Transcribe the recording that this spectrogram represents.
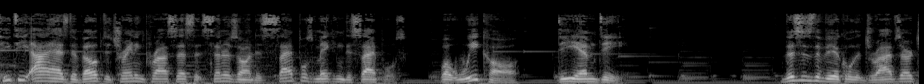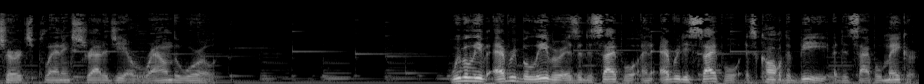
TTI has developed a training process that centers on disciples making disciples, what we call DMD. This is the vehicle that drives our church planting strategy around the world. We believe every believer is a disciple and every disciple is called to be a disciple maker.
